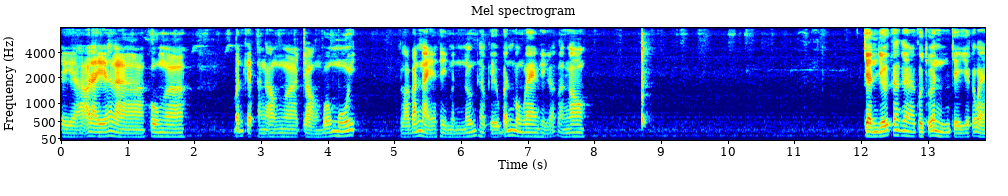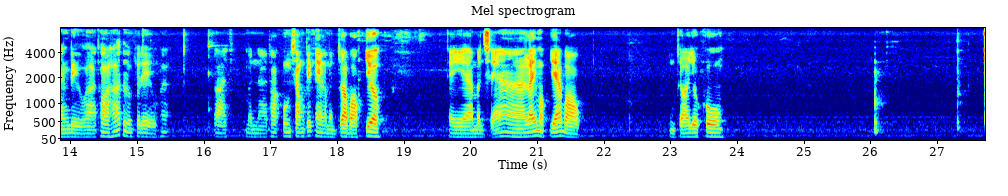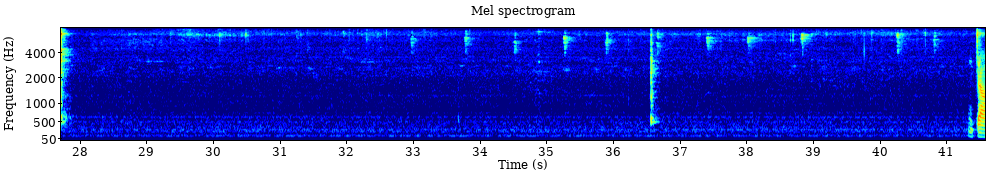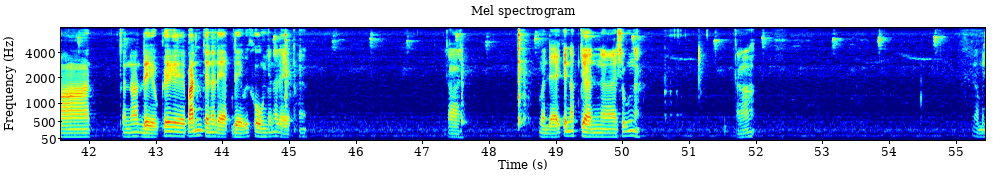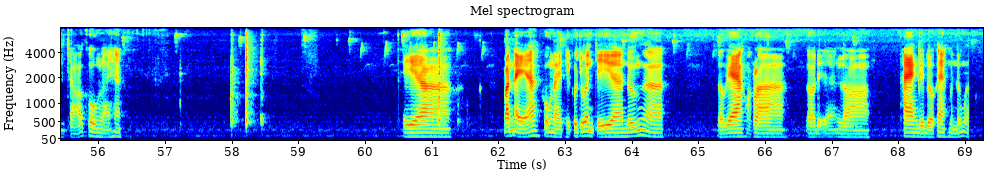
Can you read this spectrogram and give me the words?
thì à, ở đây là khuôn à, bánh kẹp thằng ông à, tròn 4 muối. Loại bánh này thì mình nướng theo kiểu bánh bông lan thì rất là ngon. Trên dưới các cô chú anh chị và các bạn đều thoa hết luôn cho đều ha. Rồi, mình thoa khuôn xong, tiếp theo là mình cho bột vô. Thì mình sẽ lấy một giá bột. Mình cho vô khuôn. Cho cho nó đều cái bánh cho nó đẹp đều cái khuôn cho nó đẹp rồi mình để cái nắp trên ờ, xuống nè. Đó. Rồi mình chở khuôn lại ha. Thì à, bánh này á khuôn này thì cô chú anh chị ờ, nướng à, lò ga hoặc là lò địa lò than đều được ha mình nướng được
